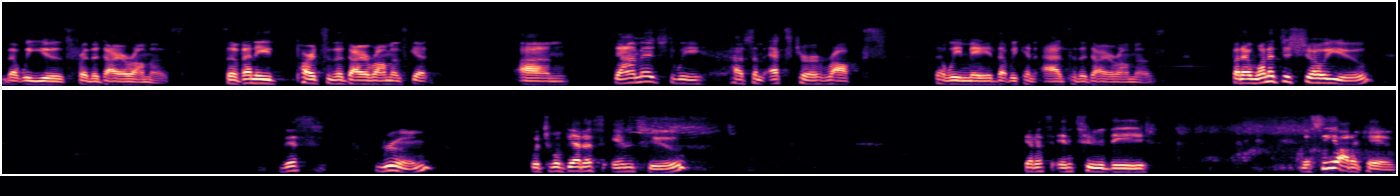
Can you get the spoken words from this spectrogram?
that we use for the dioramas. So if any parts of the dioramas get um, damaged, we have some extra rocks that we made that we can add to the dioramas. But I wanted to show you this room, which will get us into get us into the the sea otter cave.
